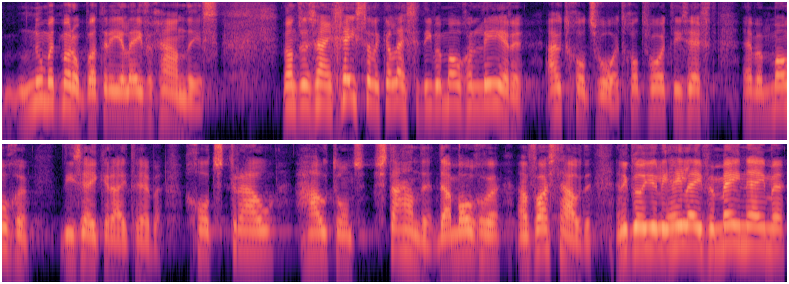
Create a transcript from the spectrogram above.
noem het maar op wat er in je leven gaande is. Want er zijn geestelijke lessen die we mogen leren uit Gods woord. Gods woord die zegt, we mogen die zekerheid hebben. Gods trouw houdt ons staande. Daar mogen we aan vasthouden. En ik wil jullie heel even meenemen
